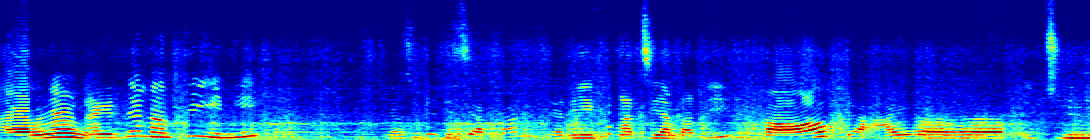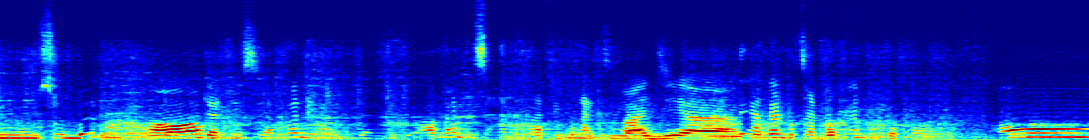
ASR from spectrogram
Airnya airnya nanti ini yang sudah disiapkan dari pengajian tadi Oh ada air eh, tujuh sumber Oh. yang sudah disiapkan di, dan didoakan di saat tadi pengajian Pengajian. nanti akan dicampurkan di botol Oh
